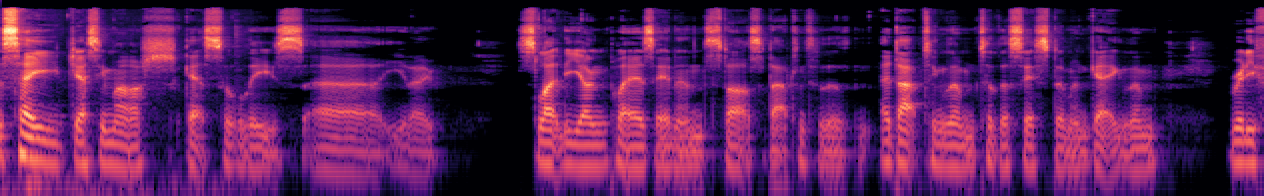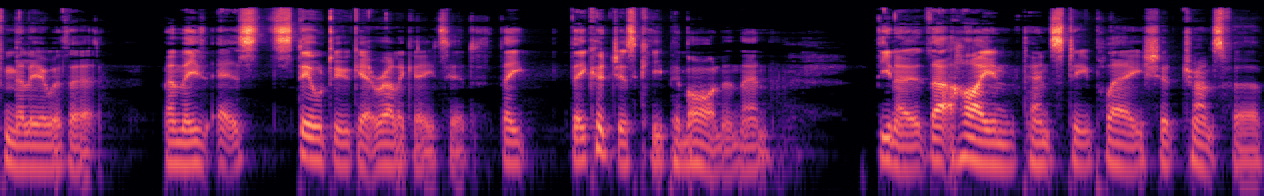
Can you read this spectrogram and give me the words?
say Jesse Marsch gets all these, uh, you know, slightly young players in and starts adapting to the adapting them to the system and getting them really familiar with it, and they still do get relegated. They they could just keep him on and then you know that high intensity play should transfer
